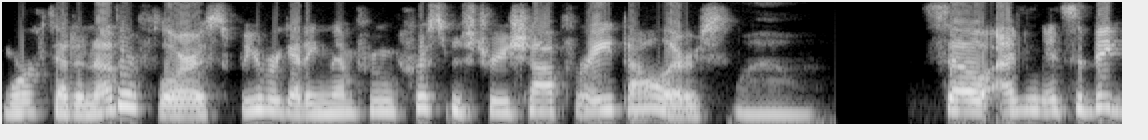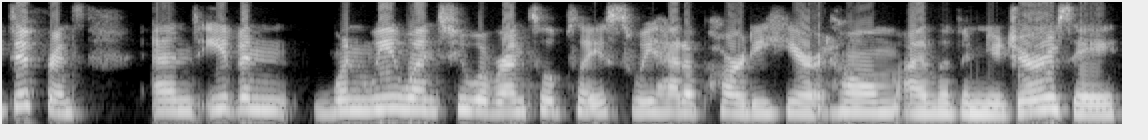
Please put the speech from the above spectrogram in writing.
worked at another florist, we were getting them from Christmas tree shop for eight dollars. Wow. So I mean, it's a big difference. And even when we went to a rental place, we had a party here at home. I live in New Jersey.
